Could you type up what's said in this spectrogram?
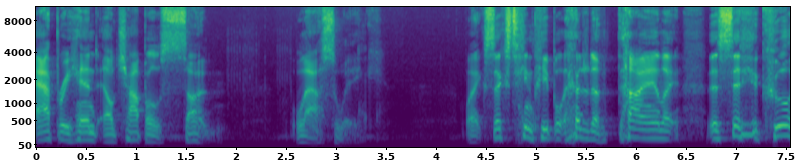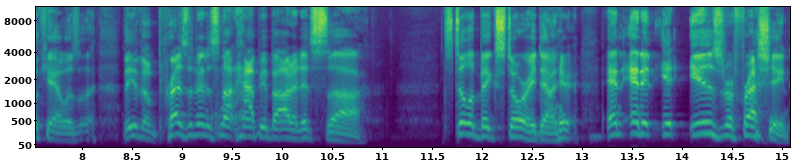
apprehend El Chapo's son last week. Like 16 people ended up dying. Like the city of Culiacan was the, the president is not happy about it. It's uh still a big story down here. And and it, it is refreshing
